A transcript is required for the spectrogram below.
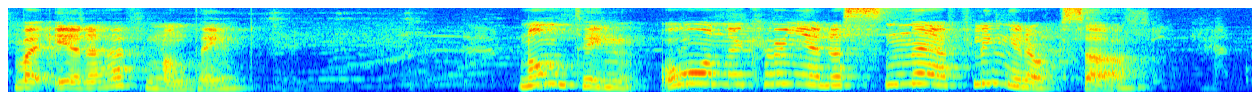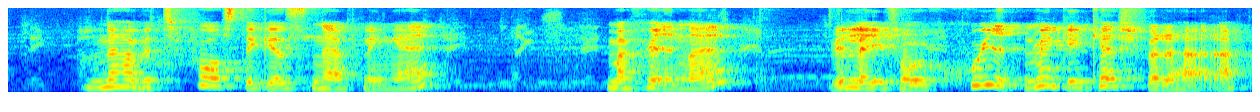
vad är det här för någonting? Någonting, åh nu kan vi göra snöflingor också. Nu har vi två stycken snöflingor. Maskiner. Vi lär ju få skitmycket cash för det här.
